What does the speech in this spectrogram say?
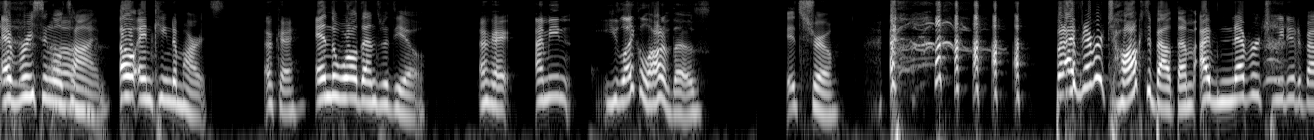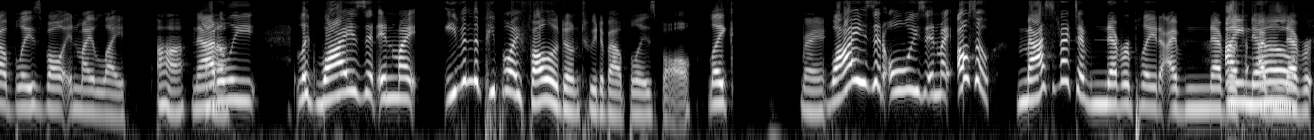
Every single Um. time. Oh, and Kingdom Hearts. okay. And The World Ends with You. Okay. I mean, you like a lot of those. It's true. but I've never talked about them. I've never tweeted about Blaseball in my life. Uh huh. Natalie, like, why is it in my. Even the people I follow don't tweet about Blaseball. Like, right. why is it always in my. Also, Mass Effect, I've never played. I've never. I know. I've never.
